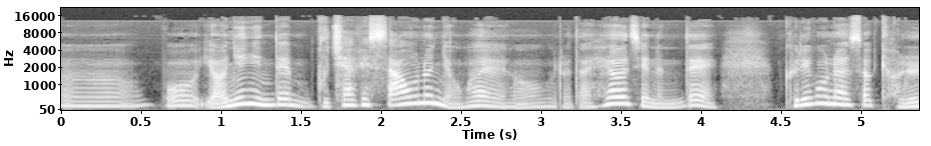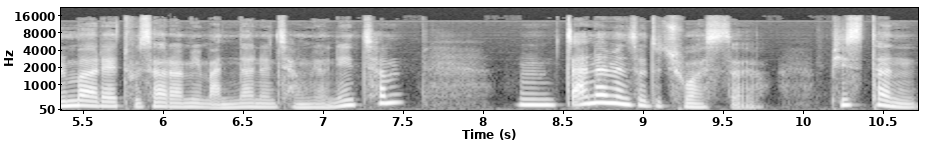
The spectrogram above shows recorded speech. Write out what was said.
어, 뭐 연인인데 무지하게 싸우는 영화예요. 그러다 헤어지는데 그리고 나서 결말에 두 사람이 만나는 장면이 참 음, 짠하면서도 좋았어요. 비슷한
